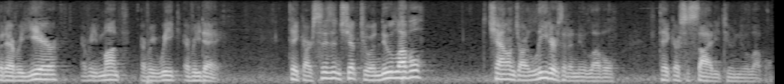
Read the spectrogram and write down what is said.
but every year, every month, every week, every day. Take our citizenship to a new level, to challenge our leaders at a new level, to take our society to a new level.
